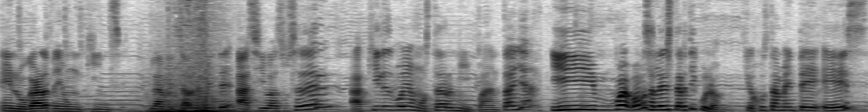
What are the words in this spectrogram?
en lugar de un 15. Lamentablemente así va a suceder. Aquí les voy a mostrar mi pantalla. Y bueno, vamos a leer este artículo que justamente es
